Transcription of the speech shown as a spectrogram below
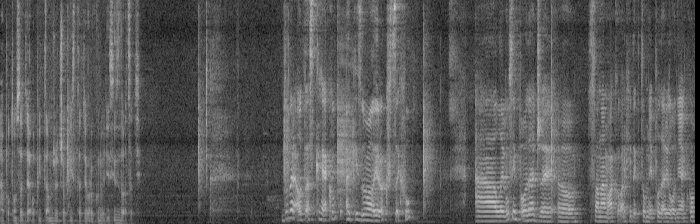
a potom sa ťa opýtam, že čo chystáte v roku 2020. Dobrá otázka, Jakub. Aký sme mali rok v cechu? Ale musím povedať, že uh, sa nám ako architektom nepodarilo nejako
